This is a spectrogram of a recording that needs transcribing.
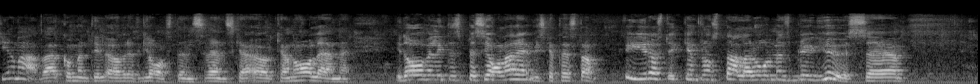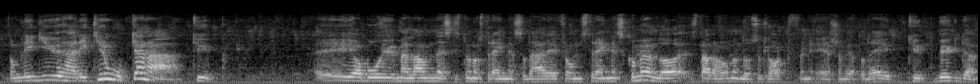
Tjena! Välkommen till Över ett glas, den svenska ölkanalen. Idag har vi en lite specialare. Vi ska testa fyra stycken från Stallarholmens brygghus. Eh, de ligger ju här i krokarna, typ. Eh, jag bor ju mellan Eskilstuna och Strängnäs och det här är från Strängnäs kommun då. Stallarholmen då såklart, för er som vet. Och det är ju typ bygden.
